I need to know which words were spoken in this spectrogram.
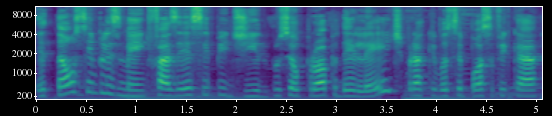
é tão simplesmente fazer esse pedido para o seu próprio deleite, para que você possa ficar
